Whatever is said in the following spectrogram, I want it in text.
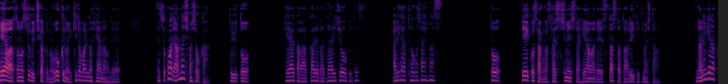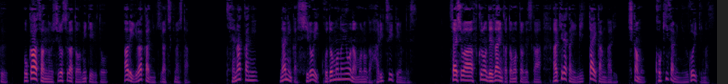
部屋はそのすぐ近くの奥の行き止まりの部屋なので、そこまで案内しましょうか？と言うと、部屋がわかれば大丈夫です。ありがとうございます。と、A 子さんが指し示した部屋までスタスタと歩いてきました。何気なく、お母さんの後ろ姿を見ていると、ある違和感に気がつきました。背中に何か白い子供のようなものが張り付いているんです。最初は服のデザインかと思ったのですが、明らかに立体感があり、しかも小刻みに動いています。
